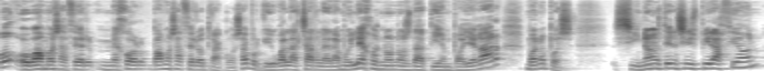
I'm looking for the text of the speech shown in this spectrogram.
o, vamos a hacer mejor, vamos a hacer otra cosa, porque igual la charla era muy lejos, no nos da tiempo a llegar. Bueno, pues si no tienes inspiración,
